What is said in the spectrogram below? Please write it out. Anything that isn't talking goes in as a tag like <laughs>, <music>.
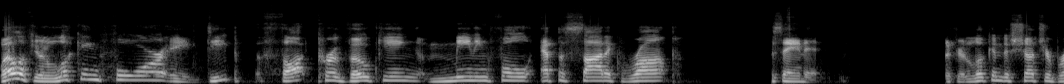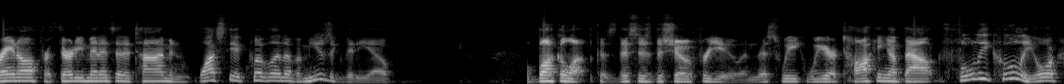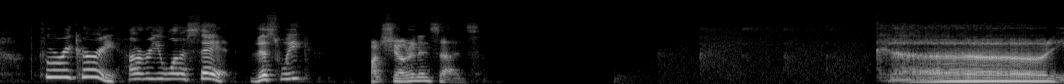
Well, if you're looking for a deep, thought provoking, meaningful, episodic romp, this ain't it. If you're looking to shut your brain off for 30 minutes at a time and watch the equivalent of a music video, buckle up because this is the show for you. And this week we are talking about Fooly Cooley or Furi Kuri, however you want to say it. This week on Shonen and Suds. Cody.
